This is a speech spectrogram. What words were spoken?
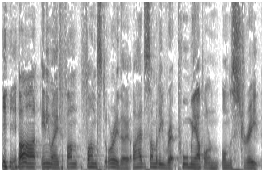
but anyway, fun fun story though. I had somebody re- pull me up on on the street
